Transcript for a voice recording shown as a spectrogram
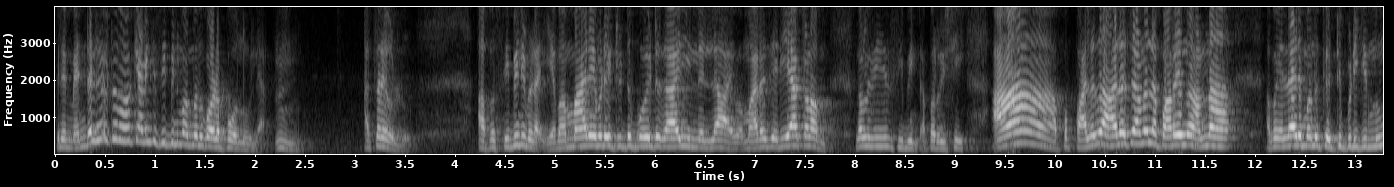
പിന്നെ മെന്റൽ ഹെൽത്ത് നോക്കുകയാണെങ്കിൽ സിബിൻ വന്നത് കുഴപ്പമൊന്നുമില്ല. അത്രയേ അത്രേ ഉള്ളൂ. അപ്പോൾ സിബിൻ ഇവിടെ യവന്മാരെ ഇവിടെ ഇട്ടിട്ട് പോയിട്ട് കാര്യമില്ലല്ല. യവന്മാരെ ശരിയാക്കണം എന്നുള്ള രീതിയിൽ സിബിൻ. അപ്പോൾ ഋഷി ആ അപ്പോൾ പലത് ആലോചിച്ചാണല്ലോ പറയുന്നത്. അണ്ണാ അപ്പോൾ എല്ലാവരും വന്ന് കെട്ടിപ്പിടിക്കുന്നു.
